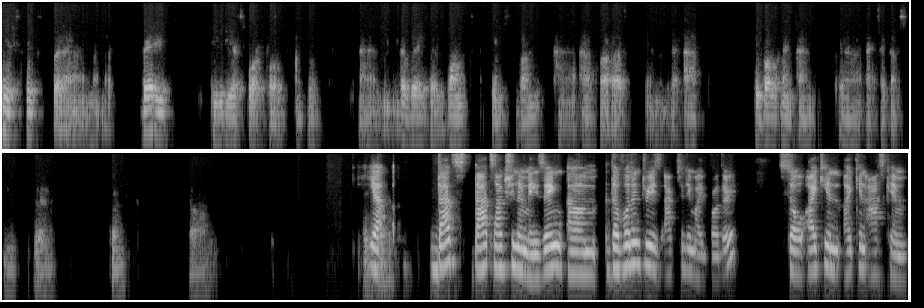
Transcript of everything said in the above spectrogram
It's, it's um, very tedious work for Apple. The way they want things done uh, as far as um, the app development and uh, acceptance is the. So, yeah that's that's actually amazing. Um the volunteer is actually my brother so i can i can ask him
